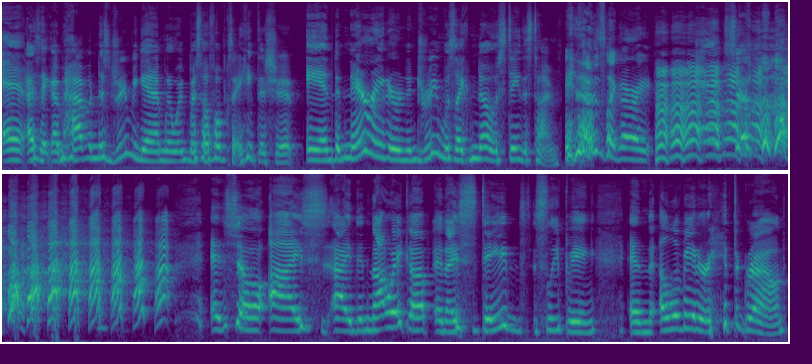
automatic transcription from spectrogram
And I was like, "I'm having this dream again. I'm going to wake myself up cuz I hate this shit." And the narrator in the dream was like, "No, stay this time." And I was like, "All right." And so I, so I, s- I did not wake up and I stayed sleeping and the elevator hit the ground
